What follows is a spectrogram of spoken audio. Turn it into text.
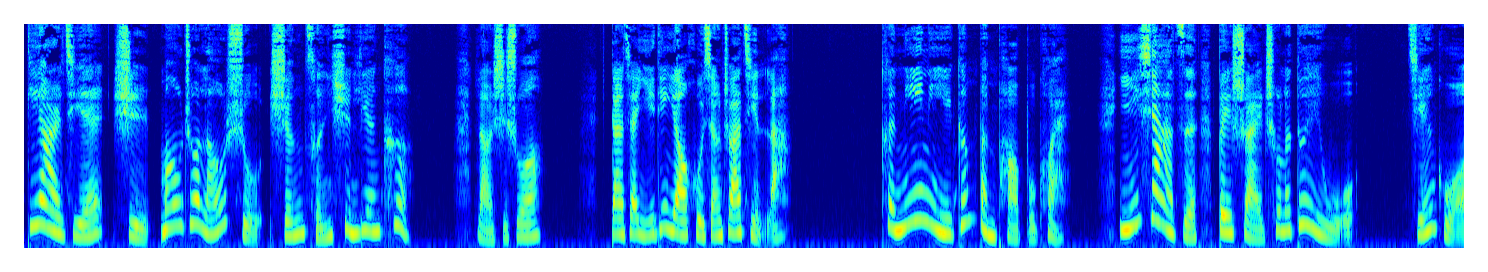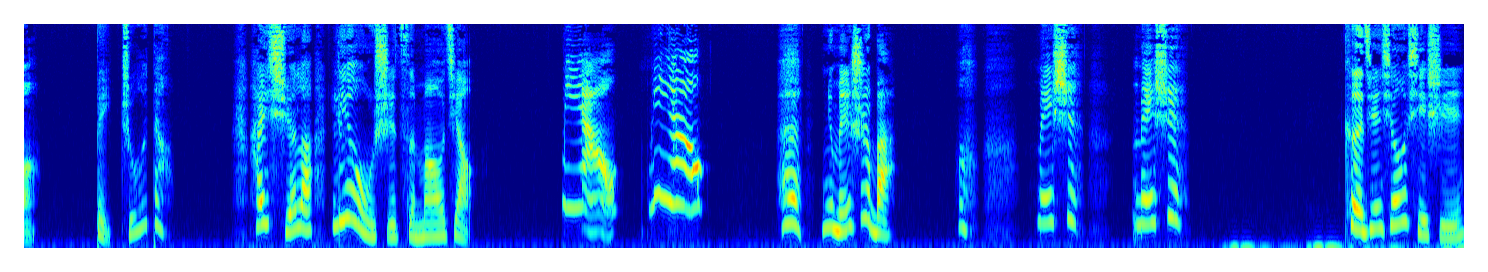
第二节是猫捉老鼠生存训练课，老师说。大家一定要互相抓紧了，可妮妮根本跑不快，一下子被甩出了队伍，结果被捉到，还学了六十次猫叫，喵喵。嘿，你没事吧？啊，没事，没事。课间休息时，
